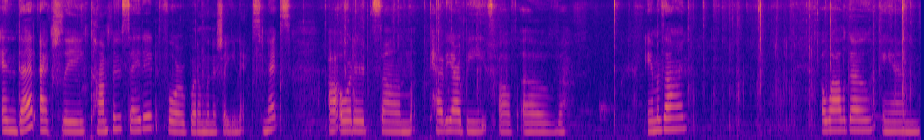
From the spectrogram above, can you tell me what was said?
And that actually compensated for what I'm going to show you next. Next, I ordered some caviar beads off of Amazon a while ago and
